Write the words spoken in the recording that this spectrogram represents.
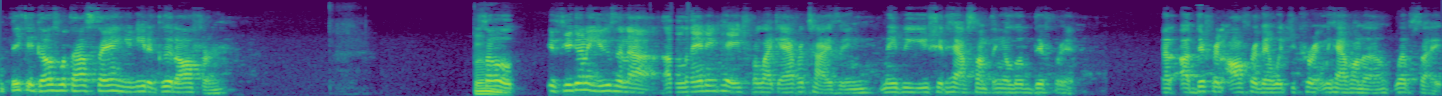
I think it goes without saying you need a good offer. Boom. So if you're going to use an, uh, a landing page for like advertising, maybe you should have something a little different, a, a different offer than what you currently have on a website.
